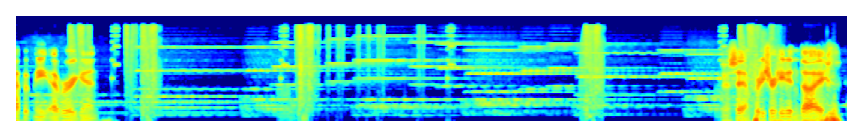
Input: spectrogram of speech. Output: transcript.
At me ever again. I was gonna say, I'm pretty sure he didn't die.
